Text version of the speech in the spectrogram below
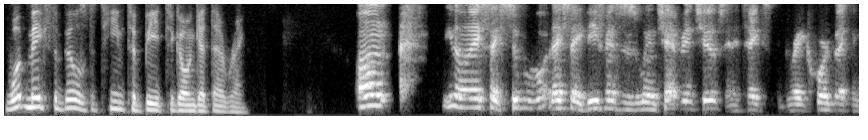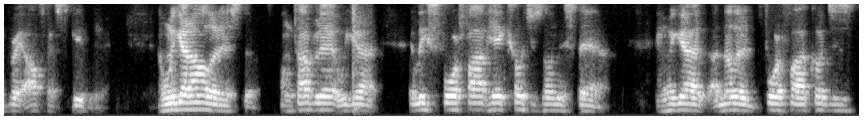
What makes the Bills the team to beat to go and get that ring? Um, you know, they say Super Bowl, they say defenses win championships, and it takes a great quarterback and great offense to get there. And we got all of this stuff. On top of that, we got at least four or five head coaches on this staff. And we got another four or five coaches,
